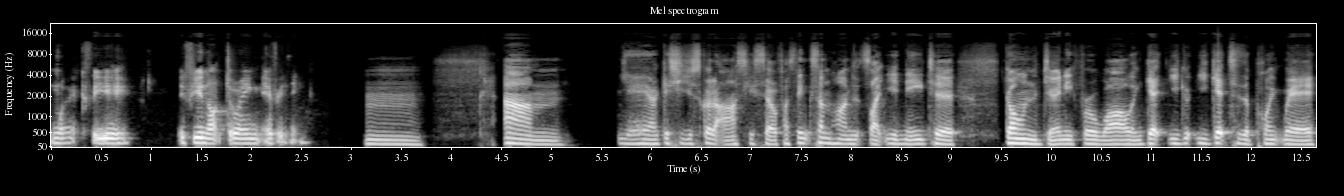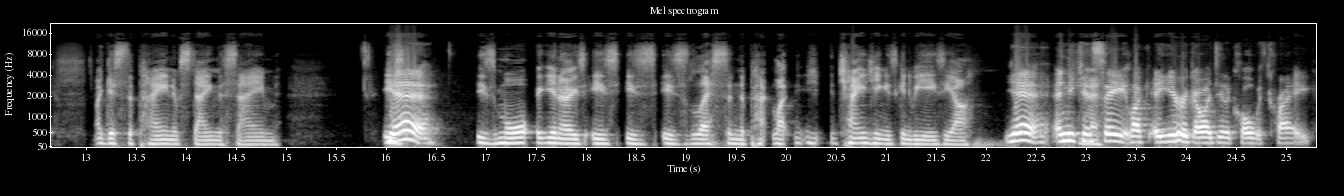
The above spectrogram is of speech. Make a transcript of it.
work for you. If you're not doing everything. Mm. Um, yeah, I guess you just got to ask yourself. I think sometimes it's like you need to go on the journey for a while and get you. You get to the point where I guess the pain of staying the same. Is, yeah, is more you know is is is, is less than the pa- like changing is going to be easier. yeah, and you can Yeah. see. Like a year ago, I did a call with Craig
